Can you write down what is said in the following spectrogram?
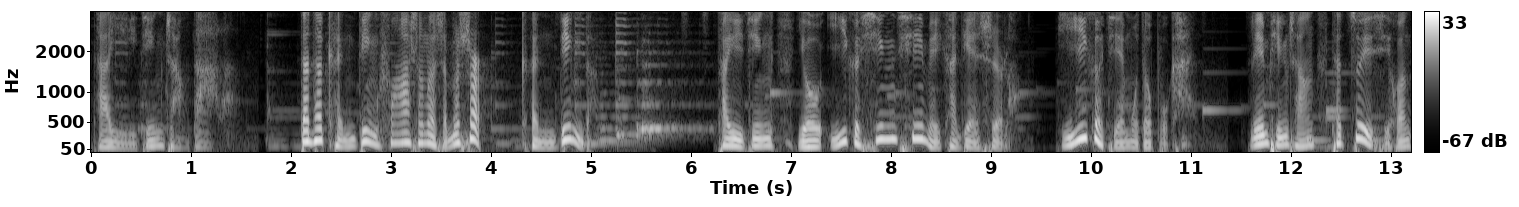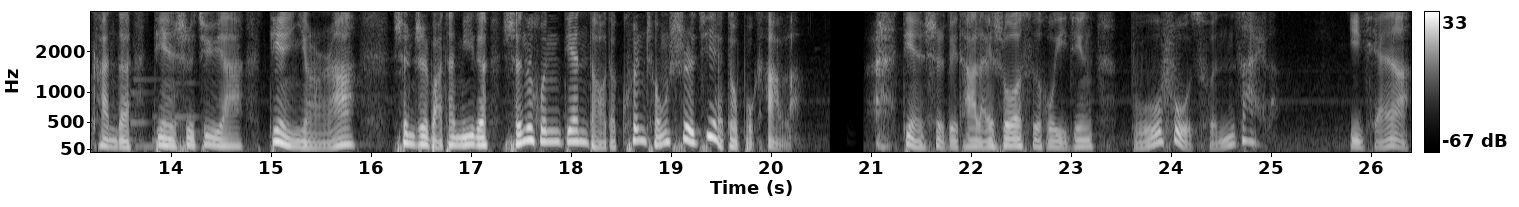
他已经长大了。但他肯定发生了什么事儿，肯定的。他已经有一个星期没看电视了，一个节目都不看，连平常他最喜欢看的电视剧呀、电影啊，甚至把他迷得神魂颠倒的《昆虫世界》都不看了。电视对他来说似乎已经不复存在了。以前啊，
